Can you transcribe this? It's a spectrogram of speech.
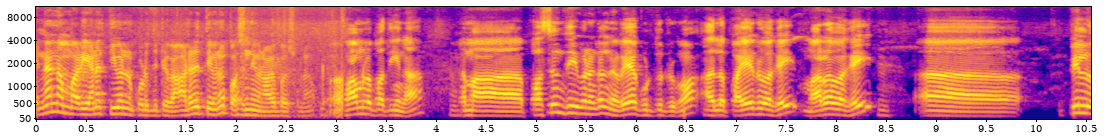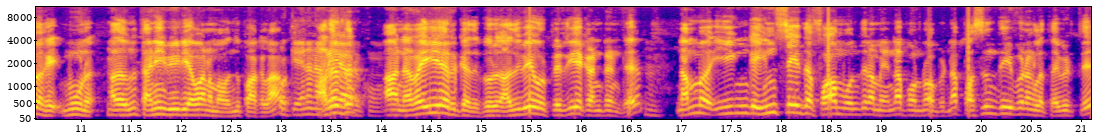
என்னென்ன மாதிரியான தீவனம் கொடுத்துட்டு இருக்கோம் அடர் தீவனம் பசுந்தீவனம் அதை பற்றி சொல்லுங்கள் ஃபார்ம்ல பாத்தீங்கன்னா நம்ம பசுந்தீவனங்கள் நிறைய கொடுத்துட்டு இருக்கோம். அதுல பயிர் வகை மர வகை பில் வகை மூணு. அதை வந்து தனி வீடியோவா நம்ம வந்து பார்க்கலாம். நிறையா இருக்கு. அது அதுவே ஒரு பெரிய கண்டென்ட். நம்ம இங்க இன்சைட் த ஃபார்ம் வந்து நம்ம என்ன பண்றோம் அப்படின்னா பசுந்தீவனங்களை தவிர்த்து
